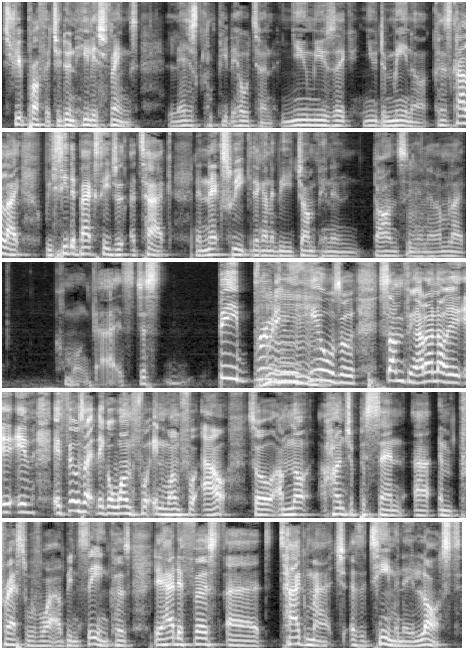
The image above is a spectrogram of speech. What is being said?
Street Profits, you're doing heelish things. Let's just complete the heel turn. New music, new demeanor. Because it's kind of like we see the backstage attack. The next week they're gonna be jumping and dancing, mm. and I'm like, come on, guys, just be brooding heels or something. I don't know. It, it, it feels like they got one foot in, one foot out. So I'm not 100% uh, impressed with what I've been seeing because they had their first uh, tag match as a team and they lost.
